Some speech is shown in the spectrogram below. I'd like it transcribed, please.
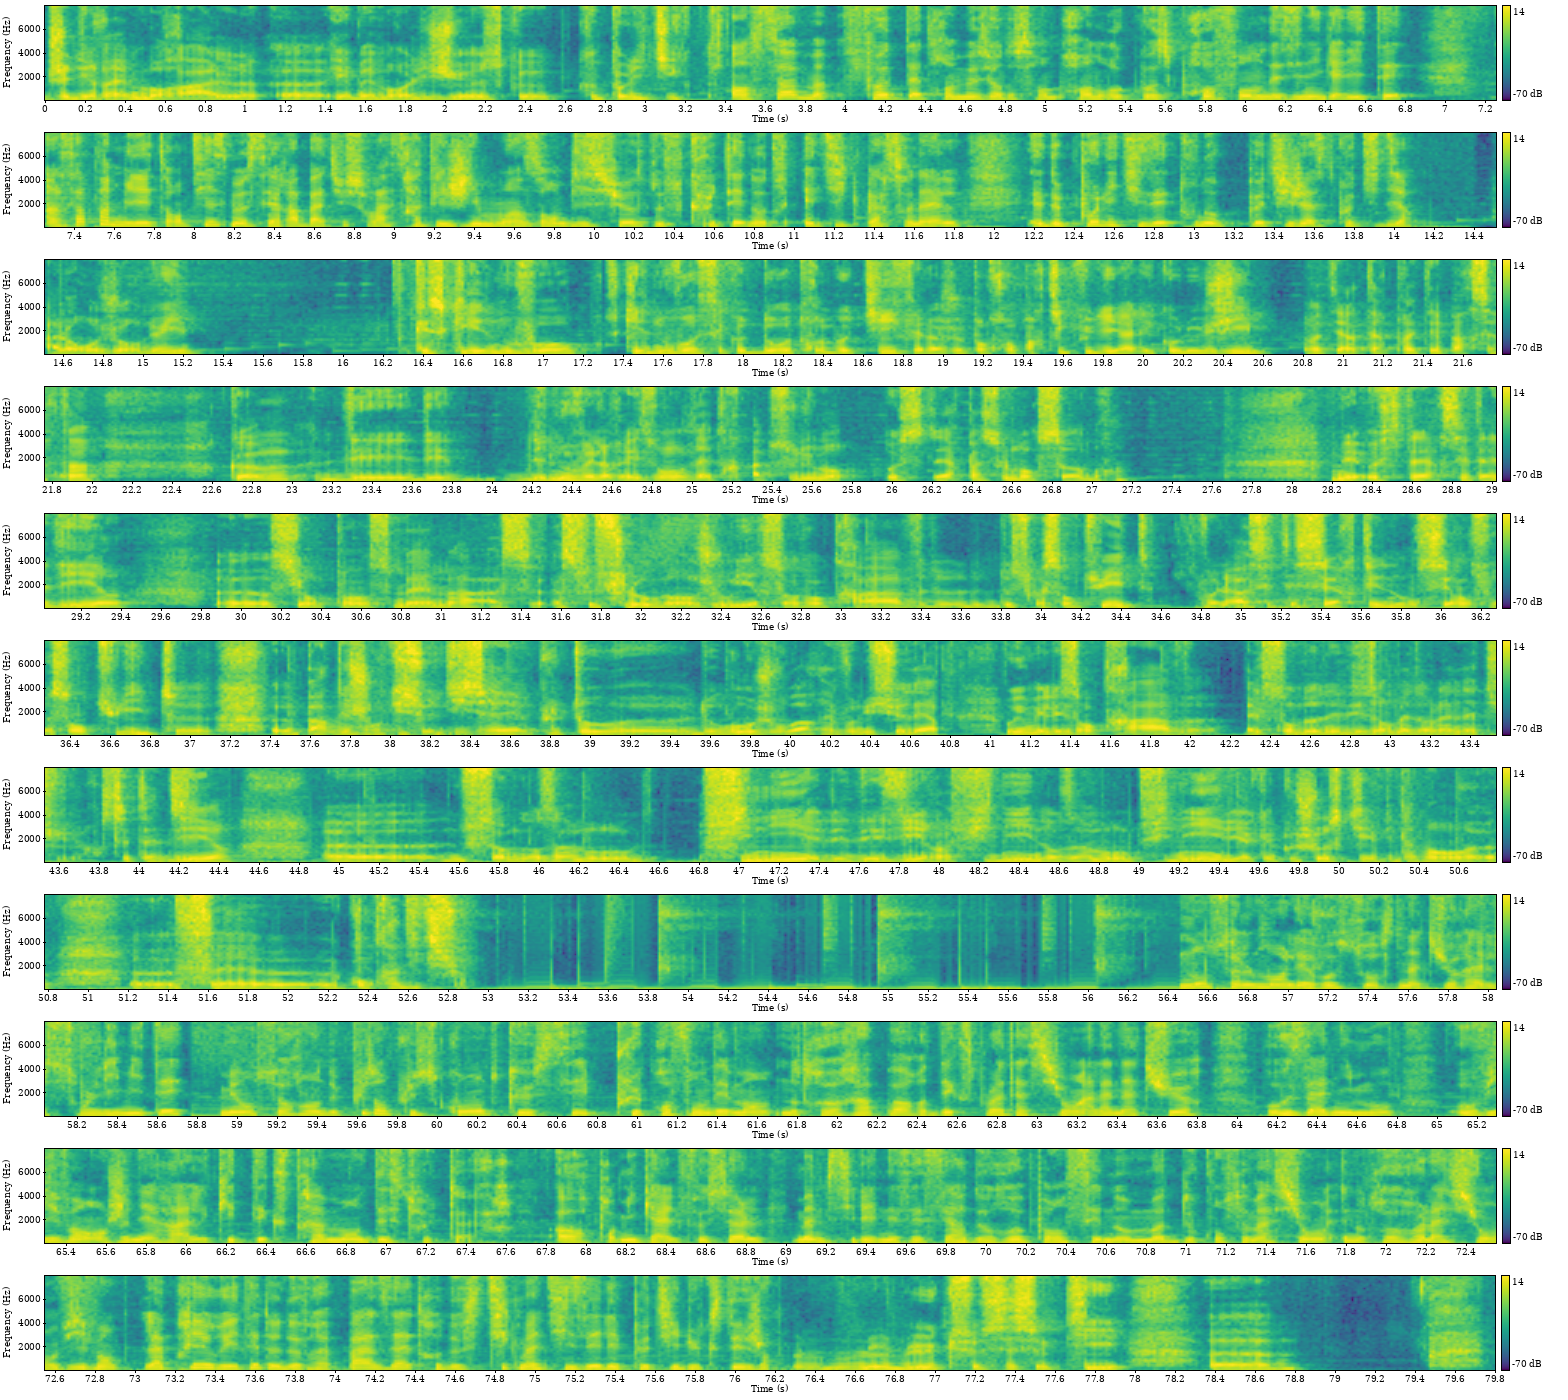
je dirais, morale euh, et même religieuse que, que, politique. En somme, faute d'être en mesure de s'en prendre aux causes profondes des inégalités, un certain militantisme s'est rabattu sur la stratégie moins ambitieuse de scruter notre éthique personnelle et de politiser tous nos petits gestes quotidiens. Alors aujourd'hui, Qu'est-ce qui est nouveau? Ce qui est nouveau, c'est que d'autres motifs, et là je pense en particulier à l'écologie, ont été interprétés par certains comme des, des, des nouvelles raisons d'être absolument austère, pas seulement sobre, mais austère. C'est-à-dire, euh, si on pense même à, ce, slogan Jouir sans entrave de, de 68, voilà, c'était certes énoncé en 68 euh, euh, par des gens qui se disaient plutôt euh, de gauche, voire révolutionnaires. Oui, mais les entraves, elles sont données désormais dans la nature. C'est-à-dire, euh, nous sommes dans un monde fini et des désirs infinis dans un monde fini. Il y a quelque chose qui évidemment euh, fait contradiction. Non seulement les ressources naturelles sont limitées, mais on se rend de plus en plus compte que c'est plus profondément notre rapport d'exploitation à la nature, aux animaux, aux vivants en général qui est extrêmement destructeur. Or, pour Michael Fussell, même s'il est nécessaire de repenser nos modes de consommation et notre relation aux vivants, la priorité ne devrait pas être de stigmatiser les petits luxes des gens. Le luxe, c'est ce qui, euh,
